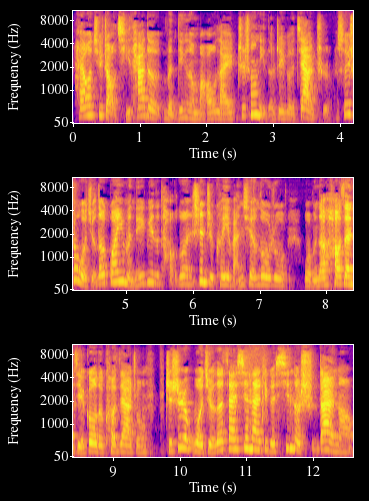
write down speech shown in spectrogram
还要去找其他的稳定的锚来支撑你的这个价值，所以说我觉得关于稳定币的讨论，甚至可以完全落入我们的耗散结构的框架中。只是我觉得在现在这个新的时代呢，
